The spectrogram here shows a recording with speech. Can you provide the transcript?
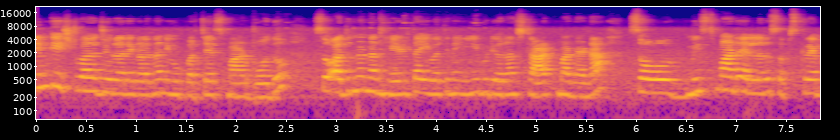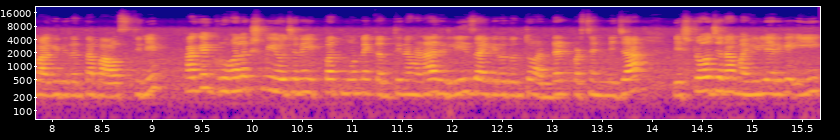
ನಿಮಗೆ ಇಷ್ಟವಾದ ಜ್ಯುವೆಲರಿಗಳನ್ನು ನೀವು ಪರ್ಚೇಸ್ ಮಾಡ್ಬೋದು. ಸೊ ಅದನ್ನು ನಾನು ಹೇಳ್ತಾ ಇವತ್ತಿನ ಈ ವಿಡಿಯೋನ ಸ್ಟಾರ್ಟ್ ಮಾಡೋಣ. ಸೊ ಮಿಸ್ ಮಾಡಿ ಎಲ್ಲರೂ ಸಬ್ಸ್ಕ್ರೈಬ್ ಆಗಿದ್ದೀರಿ ಅಂತ ಭಾವಿಸ್ತೀನಿ. ಹಾಗೆ ಗೃಹಲಕ್ಷ್ಮಿ ಯೋಜನೆ ಇಪ್ಪತ್ತ್ಮೂರನೇ ಕಂತಿನ ಹಣ ರಿಲೀಸ್ ಆಗಿರೋದಂತೂ ಹಂಡ್ರೆಡ್ ಪರ್ಸೆಂಟ್ ನಿಜ. ಎಷ್ಟೋ ಜನ ಮಹಿಳೆಯರಿಗೆ ಈ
